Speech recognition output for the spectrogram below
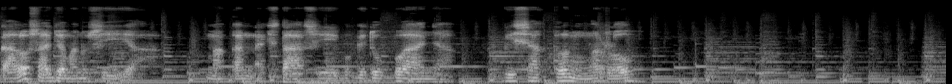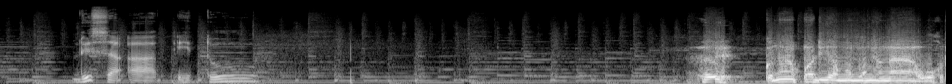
Kalau saja manusia makan ekstasi begitu banyak, bisa kenger loh. Di saat itu Hei, kenapa dia ngomongnya ngawur?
